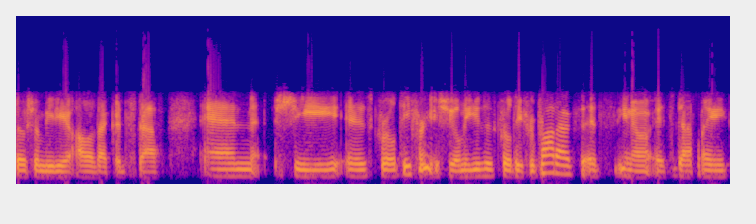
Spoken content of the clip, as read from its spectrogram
social media, all of that good stuff. And she is cruelty free. She only uses cruelty free products. It's, you know, it's definitely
